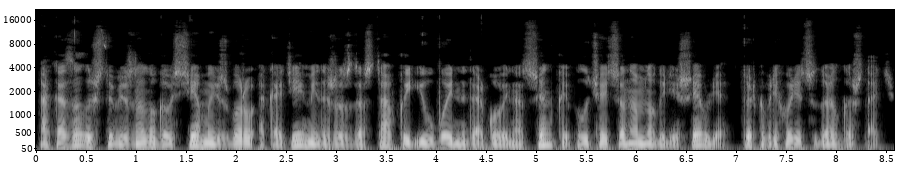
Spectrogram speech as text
Оказалось, что без налогов семы и сборов Академии, даже с доставкой и убойной торговой наценкой, получается намного дешевле, только приходится долго ждать.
